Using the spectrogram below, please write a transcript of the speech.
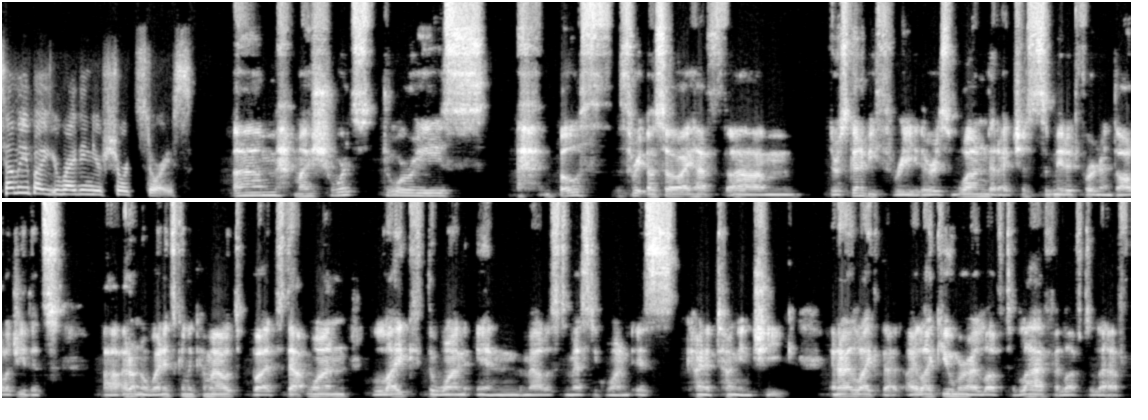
Tell me about you writing your short stories. Um, my short stories, both three. Uh, so I have, um, there's going to be three. There's one that I just submitted for an anthology that's uh, I don't know when it's going to come out, but that one, like the one in the Malice Domestic one, is kind of tongue in cheek. And I like that. I like humor. I love to laugh. I love to laugh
